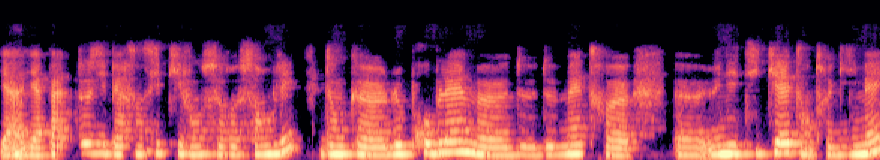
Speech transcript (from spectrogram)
il n'y a, pas deux hypersensibles qui vont se ressembler. Donc, euh, le problème euh, de, mettre euh, une étiquette, entre guillemets,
